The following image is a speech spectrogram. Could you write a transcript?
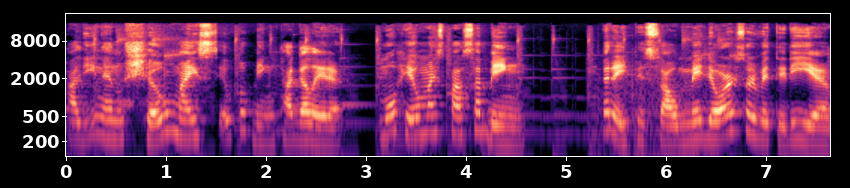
ali, né, no chão, mas eu tô bem, tá, galera? morreu, mas passa bem. Peraí, pessoal, melhor sorveteria?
